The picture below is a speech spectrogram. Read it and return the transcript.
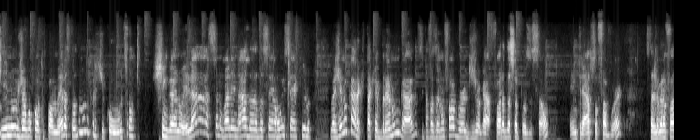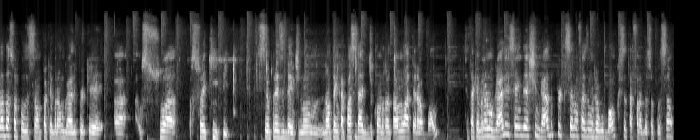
E no jogo contra o Palmeiras, todo mundo criticou o Hudson, xingando ele. Ah, você não vale nada, você é ruim, você é aquilo. Imagina o cara que tá quebrando um galho, você tá fazendo um favor de jogar fora da sua posição, entre aspas, favor está jogando fora da sua posição para quebrar um galho porque a, a, sua, a sua equipe, seu presidente, não, não tem capacidade de contratar um lateral bom. Você está quebrando o galho e você ainda é xingado porque você não faz um jogo bom porque você está fora da sua posição.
